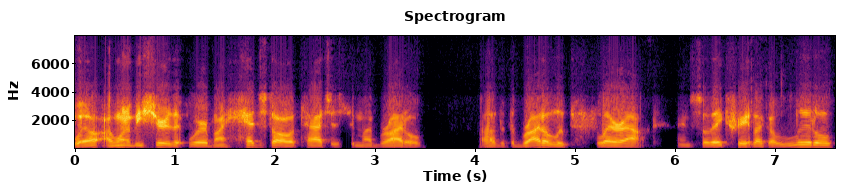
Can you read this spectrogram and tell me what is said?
Well, I want to be sure that where my headstall attaches to my bridle, uh, that the bridle loops flare out, and so they create like a little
